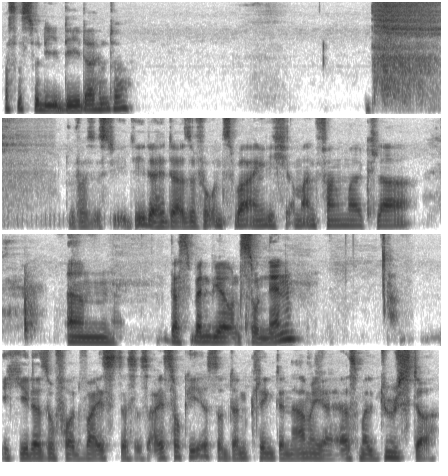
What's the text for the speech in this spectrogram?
Was ist so die Idee dahinter? was ist die Idee dahinter? Also für uns war eigentlich am Anfang mal klar, ähm, dass wenn wir uns so nennen, nicht jeder sofort weiß, dass es Eishockey ist und dann klingt der Name ja erstmal düster.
